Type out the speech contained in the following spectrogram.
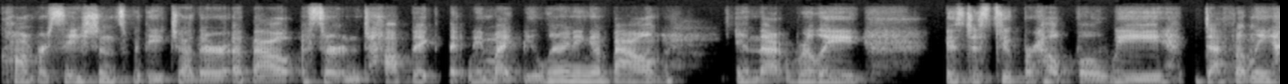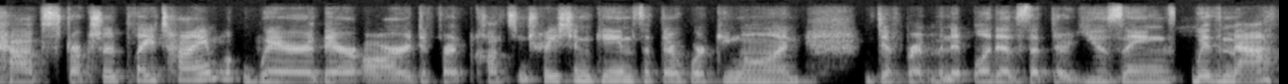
conversations with each other about a certain topic that we might be learning about and that really is just super helpful. We definitely have structured playtime where there are different concentration games that they're working on, different manipulatives that they're using. With math,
